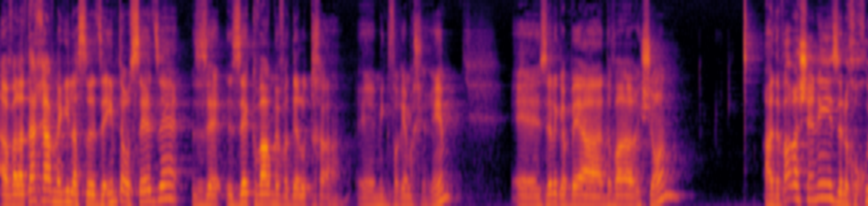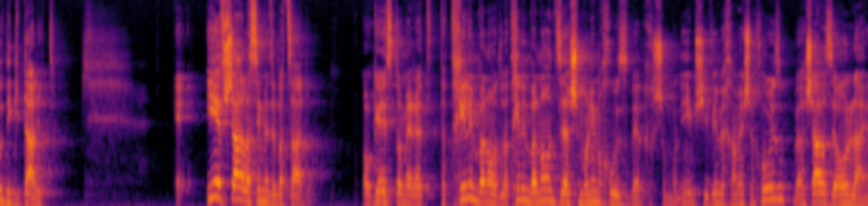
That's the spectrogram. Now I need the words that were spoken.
אבל אתה חייב, נגיד, לעשות את זה. אם אתה עושה את זה, זה, זה כבר מבדל אותך אה, מגברים אחרים. אה, זה לגבי הדבר הראשון. הדבר השני זה נוכחות דיגיטלית. אה, אי אפשר לשים את זה בצד. אוקיי? זאת אומרת, תתחיל עם בנות, להתחיל עם בנות זה ה-80 אחוז בערך, 80, 75 אחוז, והשאר זה אונליין.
